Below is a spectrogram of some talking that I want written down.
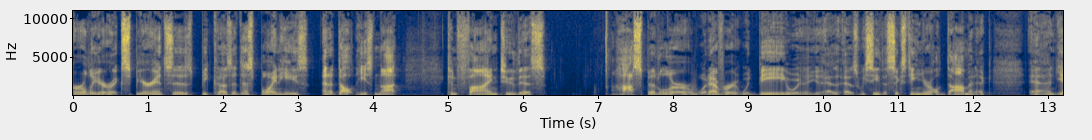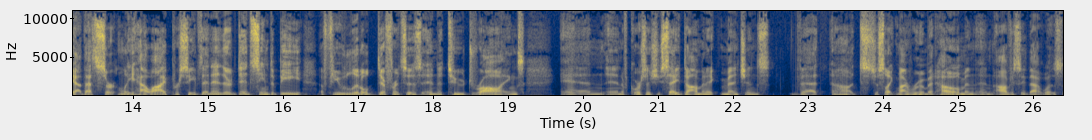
earlier experiences because at this point he's an adult. He's not confined to this hospital or whatever it would be as, as we see the 16 year old Dominic. And yeah, that's certainly how I perceived it. And there did seem to be a few little differences in the two drawings. And, and of course, as you say, Dominic mentions that, oh, it's just like my room at home. And, and obviously that was,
